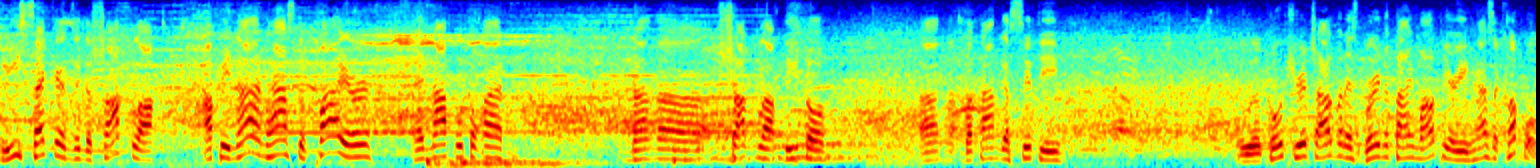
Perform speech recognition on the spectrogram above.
Three seconds in the shot clock. Apinan has to fire and naputukan ng uh, shot clock dito ang Batangas City. Will Coach Rich Alvarez burn a timeout here? He has a couple.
